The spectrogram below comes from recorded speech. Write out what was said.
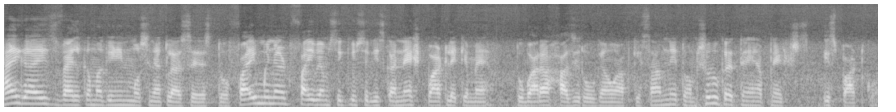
Hi guys welcome again in Mosina classes तो five minute five M C series का नेक्स्ट पार्ट लेके मैं दोबारा हाजिर हो गया हूँ आपके सामने। तो हम शुरू करते हैं अपने इस पार्ट को।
